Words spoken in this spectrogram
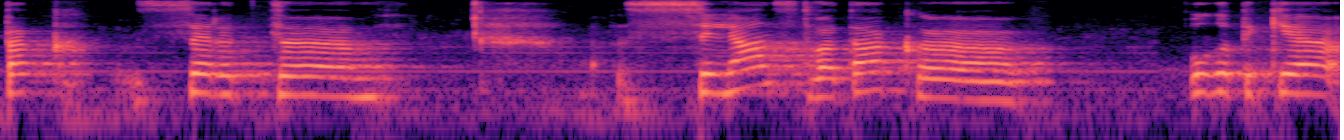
так серед е, селянства так е, було таке,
